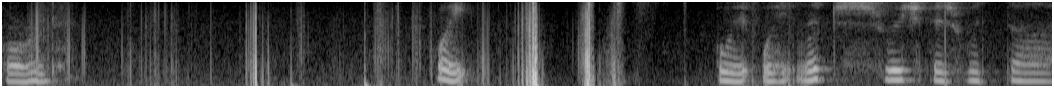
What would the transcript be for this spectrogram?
hard. Wait. Wait, wait, let's switch this with the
